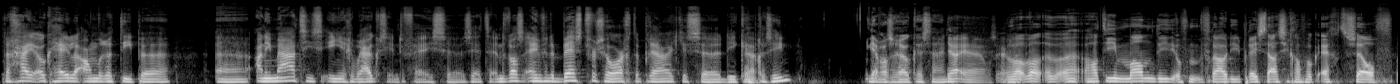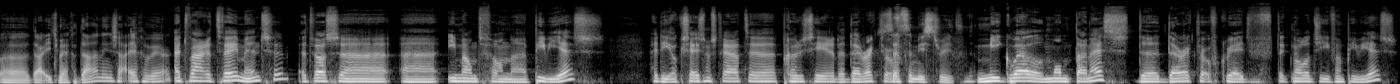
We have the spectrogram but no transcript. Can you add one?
dan ga je ook hele andere type animaties in je gebruikersinterface zetten. En het was een van de best verzorgde praatjes die ik Ja. heb gezien. Jij was er ook, hè, Stijn? ja, ja, was echt. Had die man die, of mevrouw die de presentatie gaf ook echt zelf eh, daar iets mee gedaan in zijn eigen werk? Het waren twee mensen. Het was eh, eh, iemand van eh, PBS, hè, die ook Sesamstraat eh produceren, de director of Sesame Street. Miguel Montanes, de Director of Creative Technology van PBS.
